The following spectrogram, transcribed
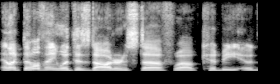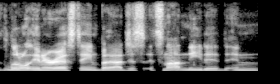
And like the whole thing with his daughter and stuff, well, could be a little interesting, but I just it's not needed. And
